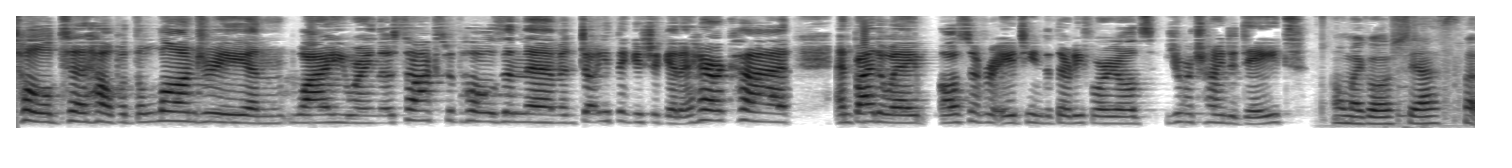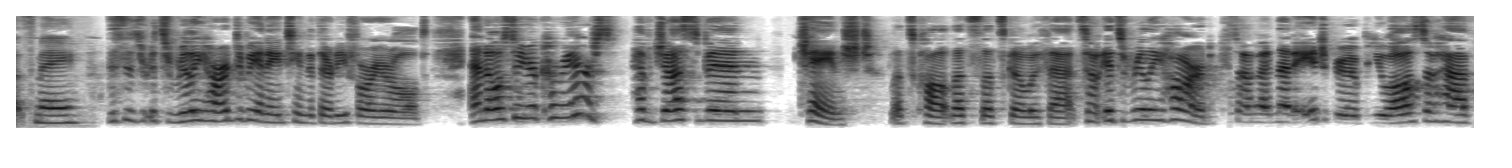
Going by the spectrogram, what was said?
told to help with the laundry and why are you wearing those socks with holes in them and don't you think you should get a haircut? And by the way, also for 18 to 34 year olds, you were trying to date. Oh my gosh, yes, that's me. This is it's really hard to be an 18 to 34 year old. And also your careers have just been changed. Let's call it let's let's go with that. So it's really hard. So in that age group, you also have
